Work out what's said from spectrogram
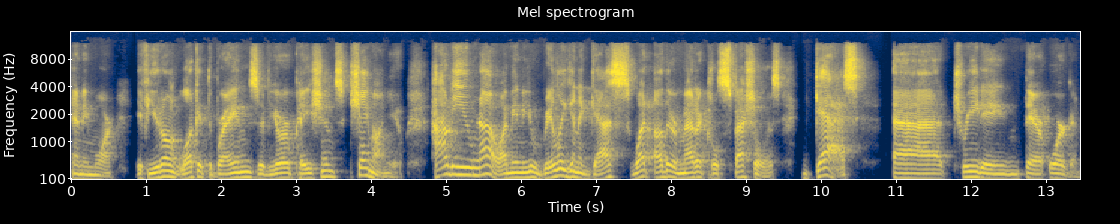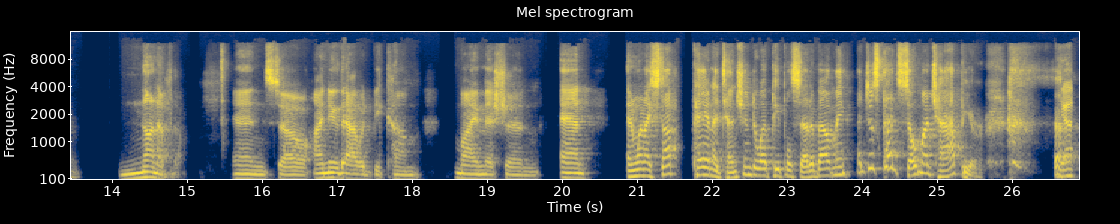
anymore. If you don't look at the brains of your patients, shame on you. How do you know? I mean, are you really going to guess what other medical specialists guess at treating their organ? None of them. And so I knew that would become my mission. And and when I stopped paying attention to what people said about me, I just got so much happier. yeah.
